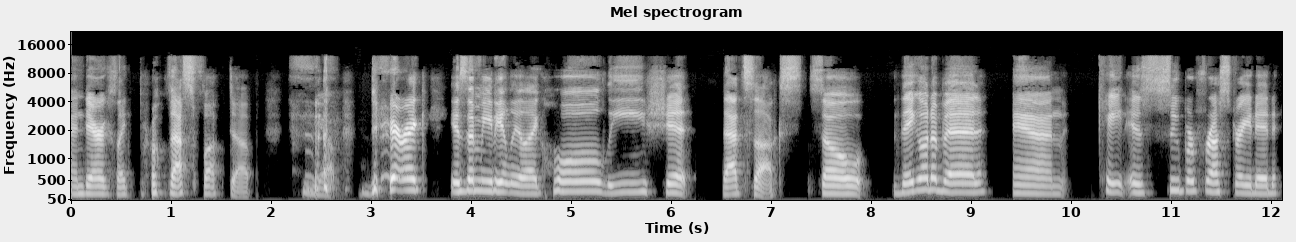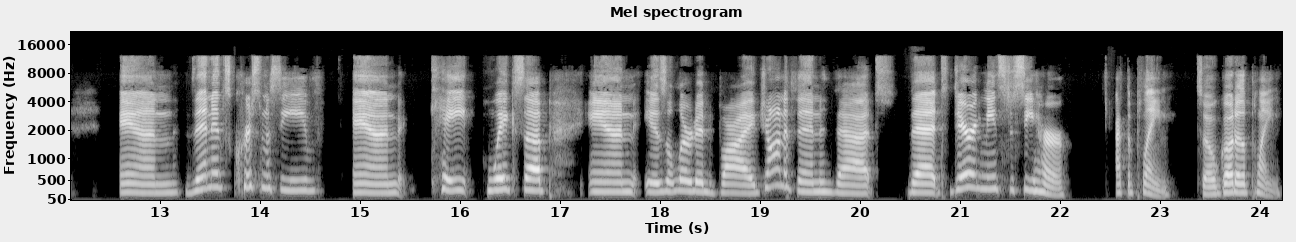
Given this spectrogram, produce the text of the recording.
And Derek's like, bro, that's fucked up. Yeah. Derek is immediately like, holy shit, that sucks. So they go to bed and Kate is super frustrated. And then it's Christmas Eve and Kate wakes up and is alerted by Jonathan that that Derek needs to see her at the plane. So go to the plane.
